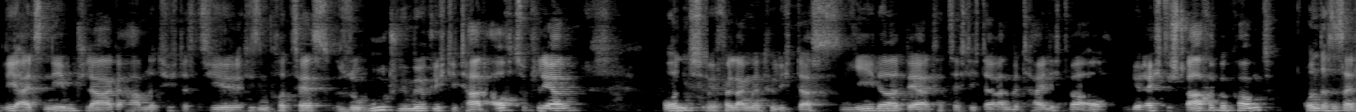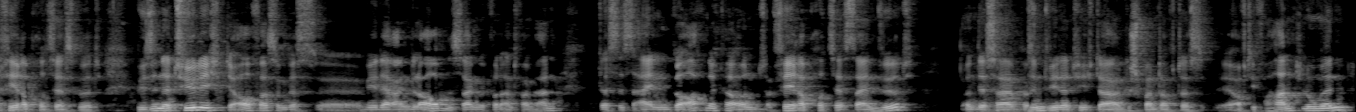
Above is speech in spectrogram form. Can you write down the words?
Wir als Nebenklage haben natürlich das Ziel, diesen Prozess so gut wie möglich die Tat aufzuklären. Und wir verlangen natürlich, dass jeder, der tatsächlich daran beteiligt war, auch gerechte Strafe bekommt und dass es ein fairer Prozess wird. Wir sind natürlich der Auffassung, dass äh, wir daran glauben, das sagen wir von Anfang an, dass es ein geordneter und fairer Prozess sein wird. Und deshalb sind wir natürlich da gespannt auf, das, auf die Verhandlungen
